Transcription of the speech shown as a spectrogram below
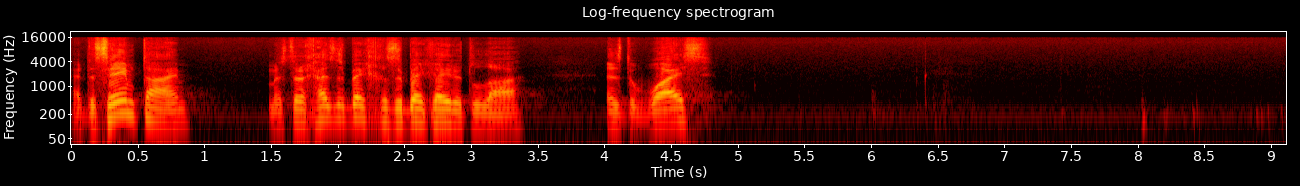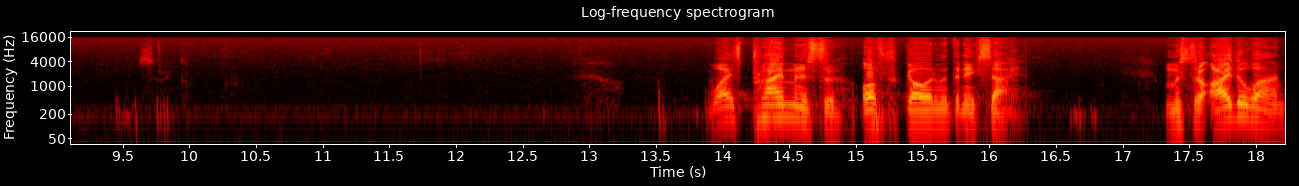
At the same time, Mr. Khazrbek Khazrbek Khairatullah is the vice Vice Prime Minister of Government in Exile. Mr. Aydogan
